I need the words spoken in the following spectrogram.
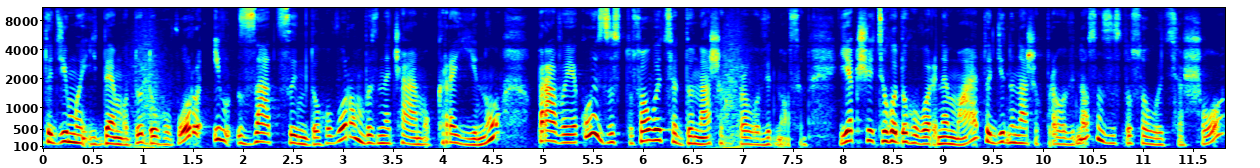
тоді ми йдемо до договору і за цим договором визначаємо країну, право якої застосовується до наших правовідносин. Якщо цього договору немає, тоді до наших правовідносин застосовується що?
